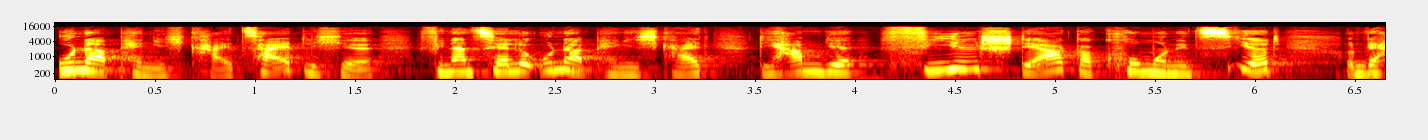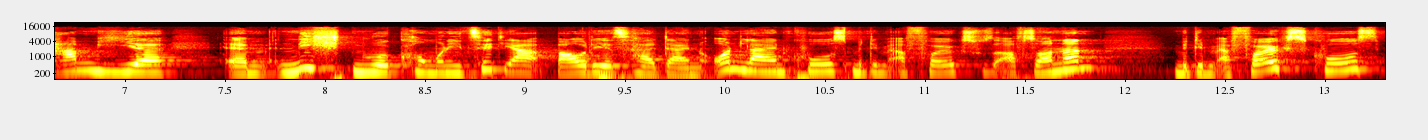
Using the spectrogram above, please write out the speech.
Unabhängigkeit, zeitliche, finanzielle Unabhängigkeit, die haben wir viel stärker kommuniziert. Und wir haben hier ähm, nicht nur kommuniziert, ja, bau dir jetzt halt deinen Online-Kurs mit dem Erfolgskurs auf, sondern mit dem Erfolgskurs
